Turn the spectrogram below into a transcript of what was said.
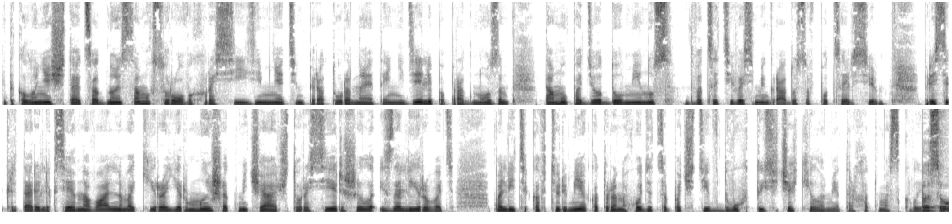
Эта колония считается одной из самых суровых в России. Зимняя температура на этой неделе, по прогнозам, там упадет до минус 28 градусов по Цельсию. Пресс-секретарь Алексея Навального Кира Вера Ермыш отмечает, что Россия решила изолировать политика в тюрьме, которая находится почти в двух тысячах километрах от Москвы. So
